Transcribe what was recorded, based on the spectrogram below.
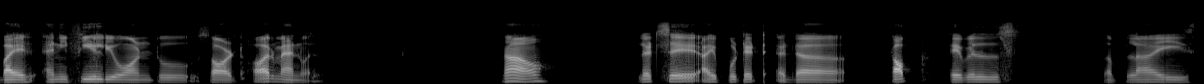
by any field you want to sort or manual. Now let's say i put it at the top tables supplies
